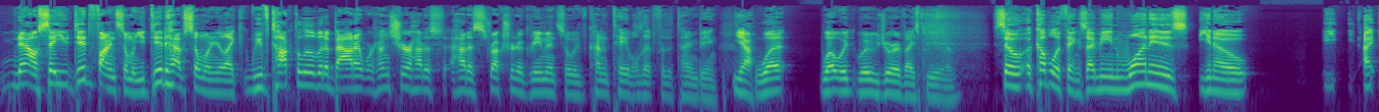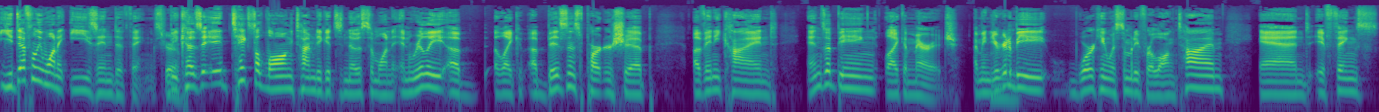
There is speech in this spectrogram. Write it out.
now say you did find someone, you did have someone. You're like, we've talked a little bit about it. We're unsure how to how to structure an agreement, so we've kind of tabled it for the time being. Yeah. What what would what would your advice be to them? So a couple of things. I mean, one is you know, you definitely want to ease into things because it takes a long time to get to know someone, and really a like a business partnership of any kind ends up being like a marriage. I mean, you're going to mm-hmm. be working with somebody for a long time, and if things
